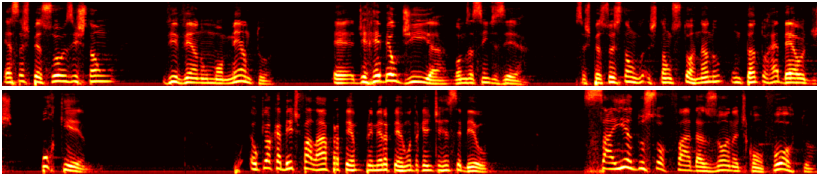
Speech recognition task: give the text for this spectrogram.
essas pessoas estão vivendo um momento é, de rebeldia, vamos assim dizer. Essas pessoas estão, estão se tornando um tanto rebeldes. Por quê? É o que eu acabei de falar para a per primeira pergunta que a gente recebeu. Sair do sofá da zona de conforto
